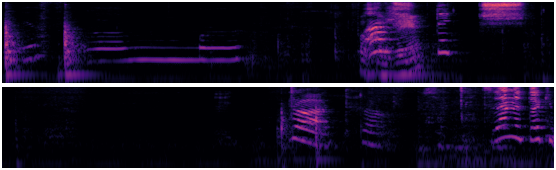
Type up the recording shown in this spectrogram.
піднесемо. Покажи. Так, так. Це не так і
